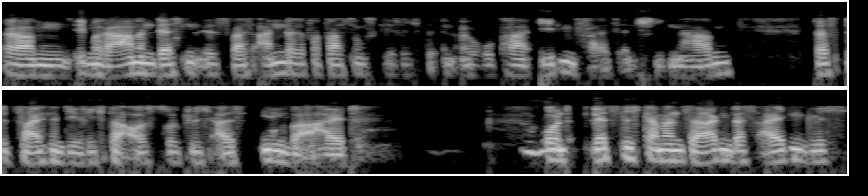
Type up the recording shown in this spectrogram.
ähm, im Rahmen dessen ist, was andere Verfassungsgerichte in Europa ebenfalls entschieden haben. Das bezeichnen die Richter ausdrücklich als Unwahrheit. Mhm. Und letztlich kann man sagen, dass eigentlich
